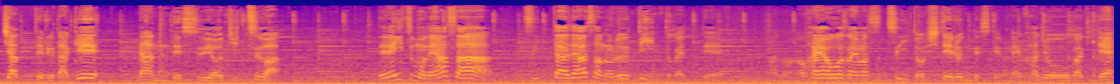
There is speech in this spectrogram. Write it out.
ちゃってるだけなんですよ実は。でねいつもね朝 twitter で朝のルーティンとか言っておはようございます。ツイートしてるんですけどね。箇条書きで、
